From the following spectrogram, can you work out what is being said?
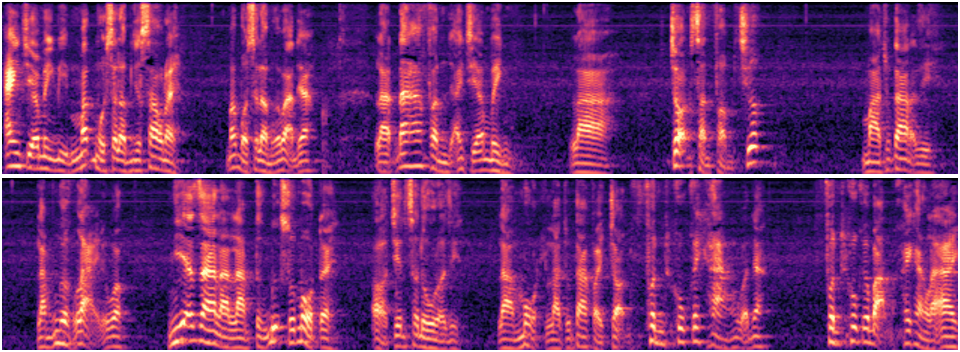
anh chị em mình bị mắc một sai lầm như sau này. Mắc một sai lầm các bạn nhé. Là đa phần anh chị em mình là chọn sản phẩm trước. Mà chúng ta là gì? Làm ngược lại, đúng không? Nghĩa ra là làm từng bước số 1 này. Ở trên sơ đồ là gì? Là một là chúng ta phải chọn phân khúc khách hàng, các bạn nhé phân khúc các bạn, khách hàng là ai?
